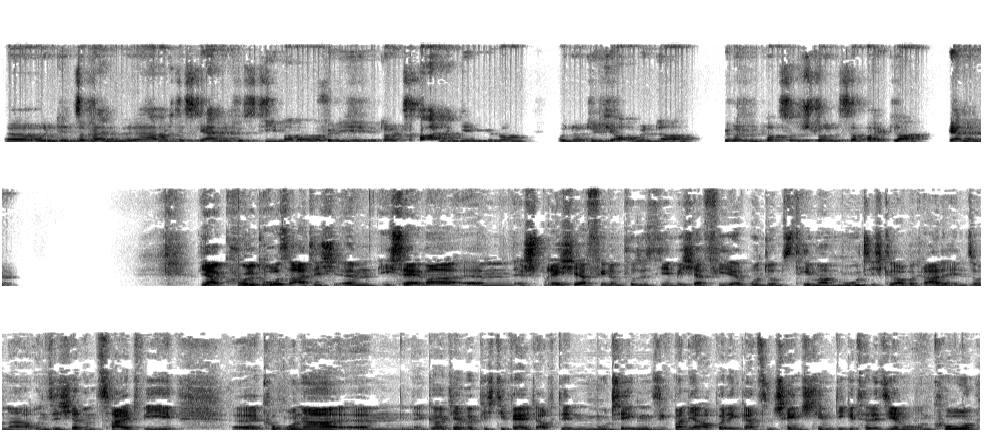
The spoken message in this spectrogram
Und insofern habe ich das gerne fürs Team, aber auch für die Deutsche Bahn entgegengenommen und natürlich auch mit einer gehörigen Portion Stolz dabei. Klar, gerne. Ja, cool, großartig. Ähm, ich selber ähm, spreche ja viel und positioniere mich ja viel rund ums Thema Mut. Ich glaube, gerade in so einer unsicheren Zeit wie äh, Corona ähm, gehört ja wirklich die Welt auch den Mutigen. Sieht man ja auch bei den ganzen Change-Themen, Digitalisierung und Co.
